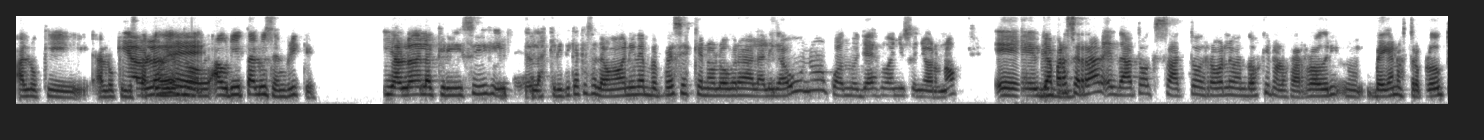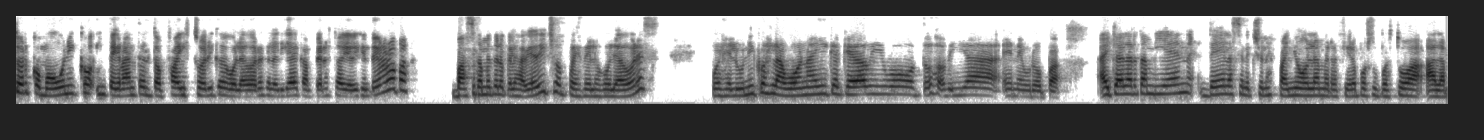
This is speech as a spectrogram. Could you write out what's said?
a lo que, a lo que le está pidiendo ahorita Luis Enrique. Y habla de la crisis y de las críticas que se le van a venir a Mbappé si es que no logra la Liga 1 cuando ya es dueño y señor, ¿no? Eh, ya para cerrar, el dato exacto de Robert Lewandowski nos lo da Rodri Vega, nuestro productor, como único integrante del top 5 histórico de goleadores de la Liga de Campeones todavía vigente en Europa. Básicamente lo que les había dicho, pues de los goleadores, pues el único eslabón ahí que queda vivo todavía en Europa. Hay que hablar también de la selección española, me refiero por supuesto a, la,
